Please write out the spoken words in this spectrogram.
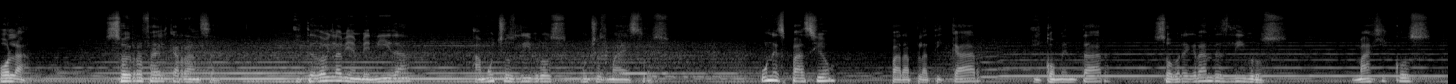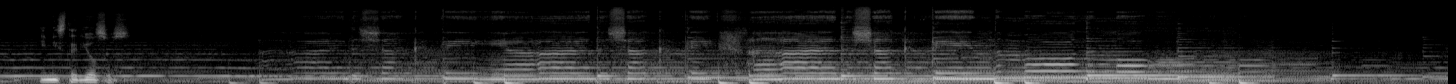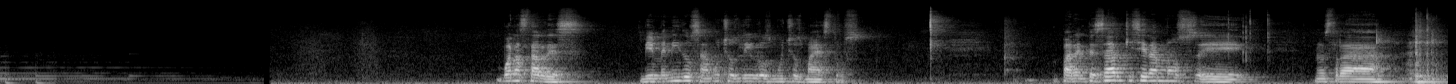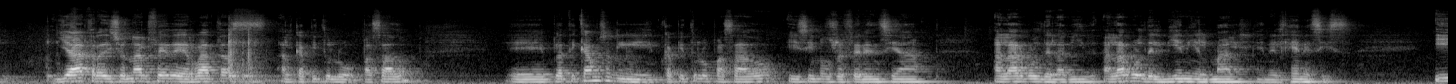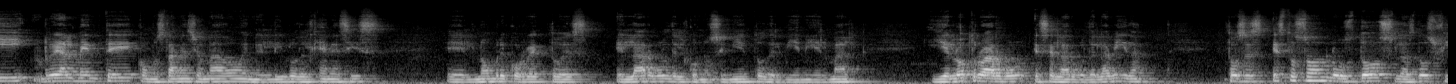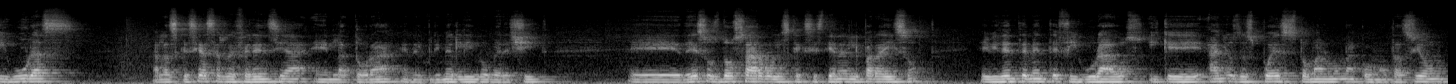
Hola, soy Rafael Carranza y te doy la bienvenida a Muchos Libros, Muchos Maestros, un espacio para platicar y comentar sobre grandes libros mágicos y misteriosos. Buenas tardes, bienvenidos a Muchos Libros, Muchos Maestros. Para empezar quisiéramos eh, nuestra ya tradicional fe de ratas al capítulo pasado. Eh, platicamos en el capítulo pasado, hicimos referencia al árbol de la vida, al árbol del bien y el mal en el Génesis. Y realmente, como está mencionado en el libro del Génesis, el nombre correcto es el árbol del conocimiento del bien y el mal. Y el otro árbol es el árbol de la vida. Entonces, estos son los dos, las dos figuras a las que se hace referencia en la Torah, en el primer libro, Bereshit, eh, de esos dos árboles que existían en el paraíso, evidentemente figurados y que años después tomaron una connotación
